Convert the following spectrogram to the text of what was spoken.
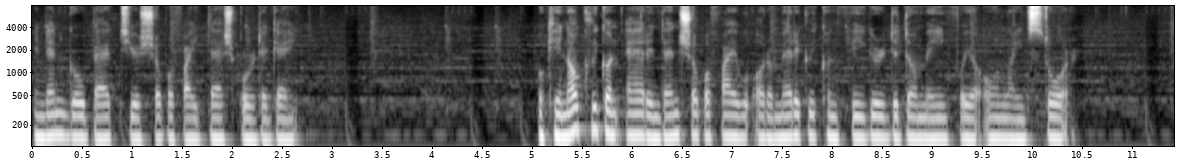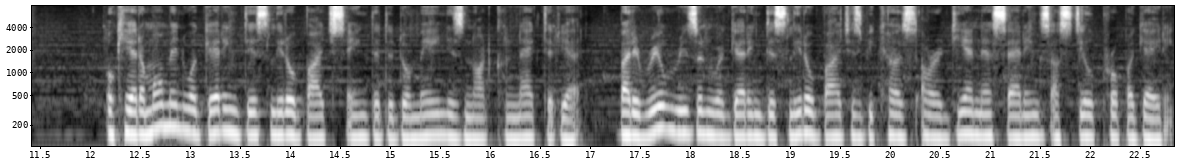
and then go back to your Shopify dashboard again. Okay, now click on add and then Shopify will automatically configure the domain for your online store. Okay, at the moment we're getting this little badge saying that the domain is not connected yet. But the real reason we're getting this little badge is because our DNS settings are still propagating.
